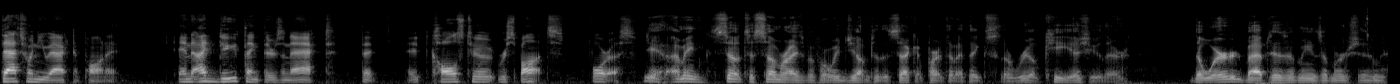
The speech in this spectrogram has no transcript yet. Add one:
that's when you act upon it. And I do think there's an act that it calls to a response for us. Yeah, I mean, so to summarize before we jump to the second part that I think is the real key issue there. The word baptism means immersion.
